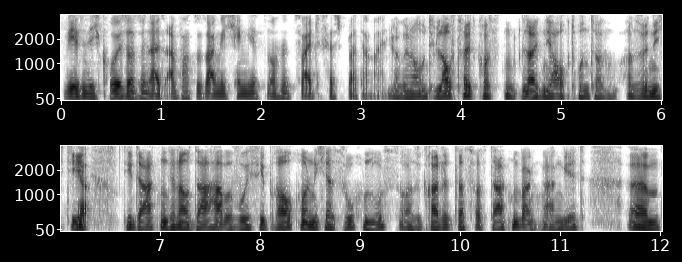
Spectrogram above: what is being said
wesentlich größer sind, als einfach zu sagen, ich hänge jetzt noch eine zweite Festplatte rein. Ja, genau. Und die Laufzeitkosten leiden ja auch drunter. Also wenn ich die, Ja. die Daten genau da habe, wo ich sie brauche und nicht erst suchen muss, also gerade das, was Datenbanken angeht, ähm,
